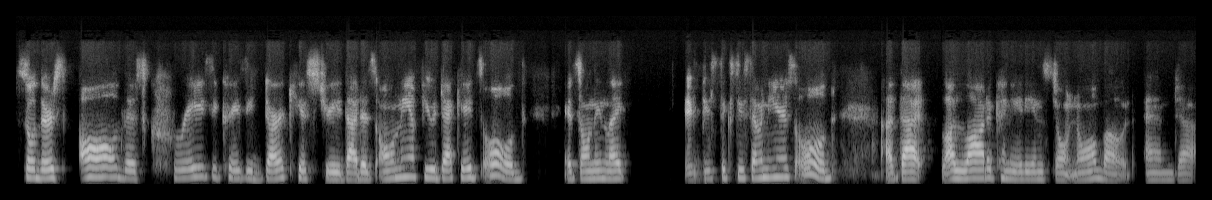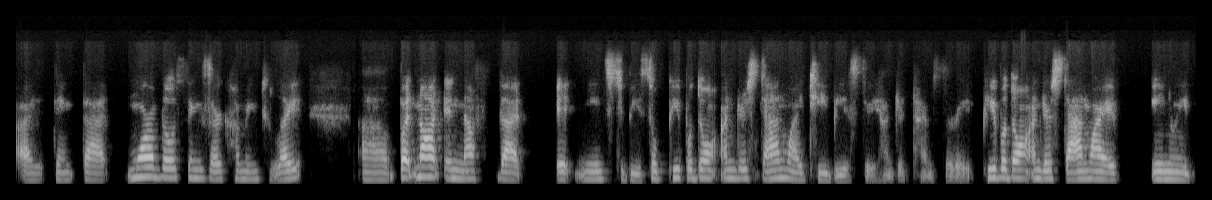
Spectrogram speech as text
So there's all this crazy, crazy dark history that is only a few decades old. It's only like 50, 60, 70 years old uh, that a lot of Canadians don't know about. And uh, I think that more of those things are coming to light, uh, but not enough that it needs to be. So people don't understand why TB is 300 times the rate. People don't understand why Inuit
